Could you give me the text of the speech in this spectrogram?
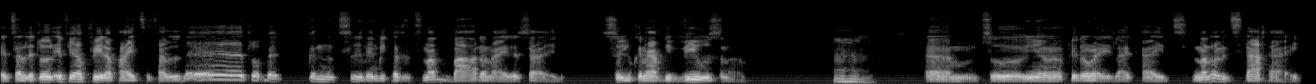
It's a little if you're afraid of heights, it's a little bit concerning because it's not bad on either side. So you can have the views now. Mm-hmm. Um, so you know, if you don't really like heights, not that it's that high,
